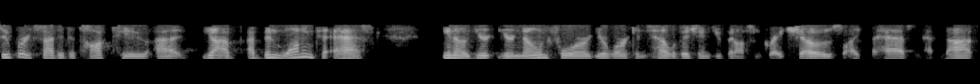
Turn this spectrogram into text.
super excited to talk to you. Uh, you know, I've, I've been wanting to ask. You know, you're you're known for your work in television. You've been on some great shows like The Haves and Have Nots.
